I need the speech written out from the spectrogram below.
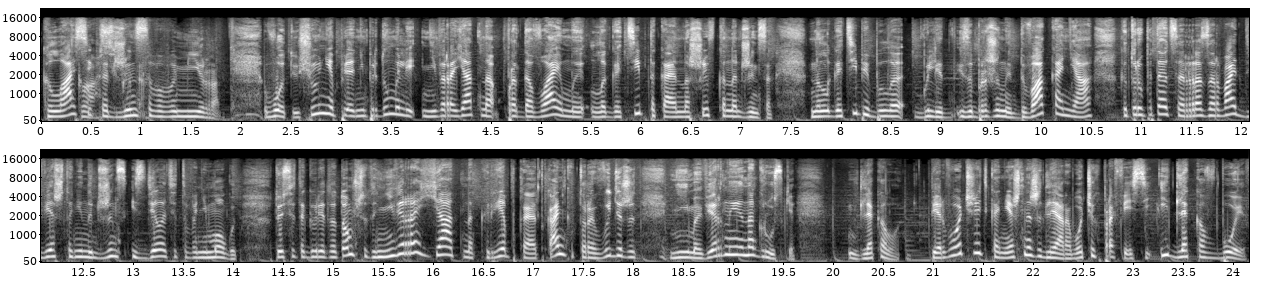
классика, Классика, джинсового мира. Вот, еще они, при- они придумали невероятно продаваемый логотип, такая нашивка на джинсах. На логотипе было, были изображены два коня, которые пытаются разорвать две штанины джинс и сделать этого не могут. То есть это говорит о том, что это невероятно крепкая ткань, которая выдержит неимоверные нагрузки. Для кого? В первую очередь, конечно же, для рабочих профессий и для ковбоев.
